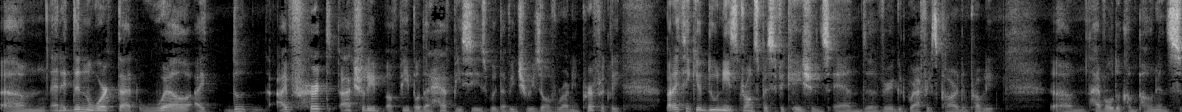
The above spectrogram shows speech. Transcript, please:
um, and it didn't work that well. I don't. I've heard actually of people that have PCs with DaVinci Resolve running perfectly, but I think you do need strong specifications and a very good graphics card, and probably um, have all the components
